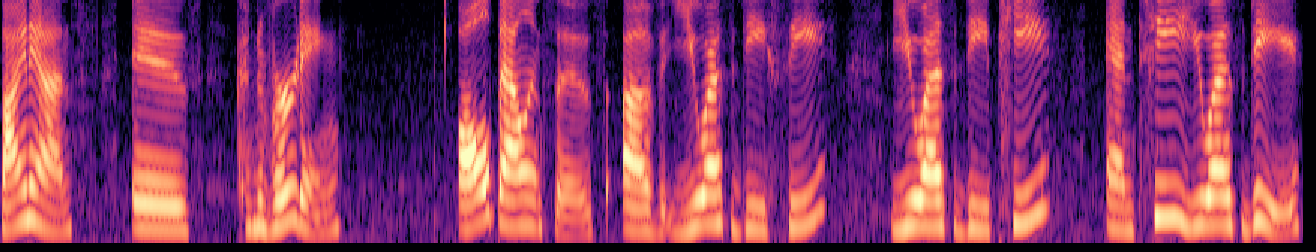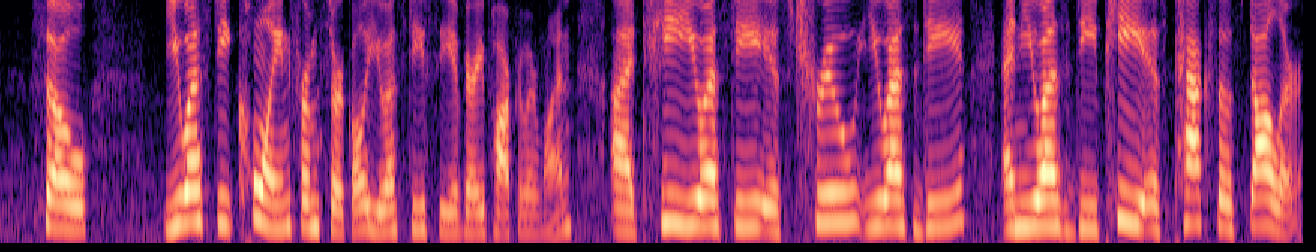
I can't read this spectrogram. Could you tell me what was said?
Binance is converting all balances of USDC, USDP, and TUSD. So USD coin from Circle, USDC, a very popular one. Uh, TUSD is True USD, and USDP is Paxos Dollar.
